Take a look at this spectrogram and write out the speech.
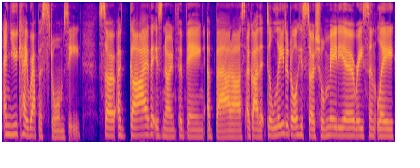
and UK rapper Stormzy. So, a guy that is known for being a badass, a guy that deleted all his social media recently.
